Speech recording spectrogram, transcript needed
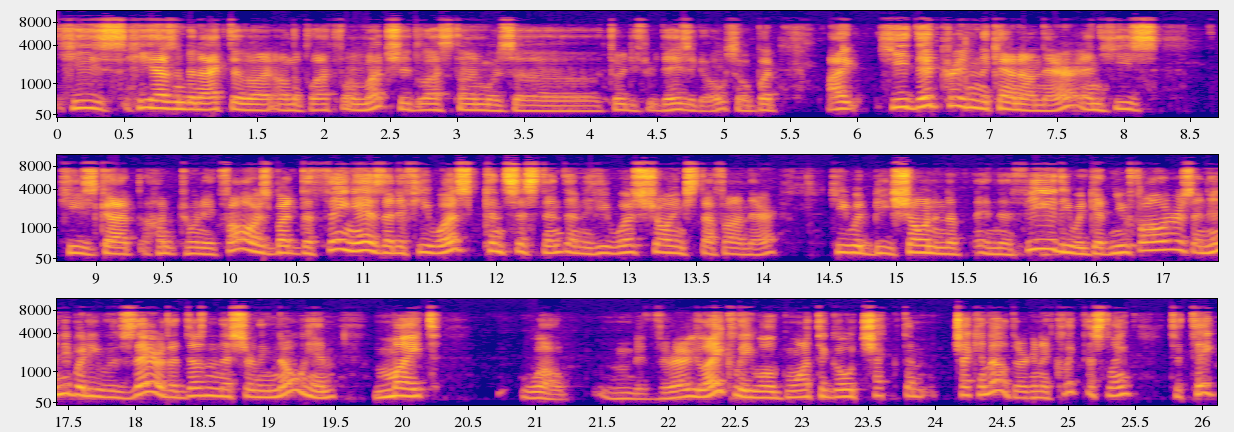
he's he hasn't been active on the platform much. The last time was uh 33 days ago. So but I he did create an account on there and he's he's got 128 followers. But the thing is that if he was consistent and he was showing stuff on there he would be shown in the in the feed. He would get new followers and anybody who's there that doesn't necessarily know him might well very likely will want to go check them check him out. They're going to click this link to take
